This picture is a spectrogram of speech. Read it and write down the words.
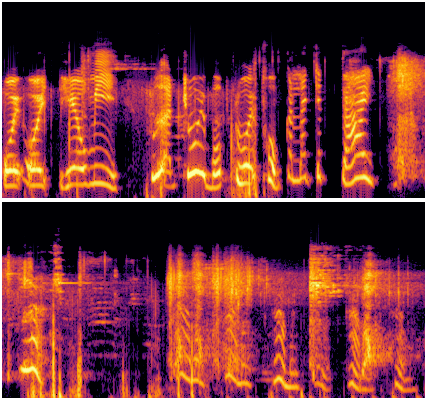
โอ้ยโอ้ยเฮลมีเพื่อนช่วยผมด้วยผมกำลังจะตาย ฆ่ามันฆ่ามันฆ่ามันฆ่ามันฆ่ามัน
